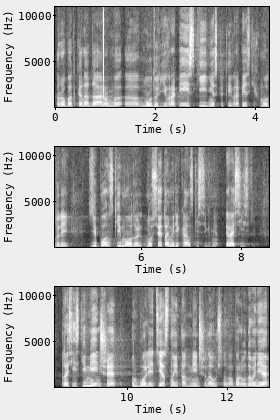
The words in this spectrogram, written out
робот Канадарм, э, модуль европейский, несколько европейских модулей, японский модуль, но все это американский сегмент и российский. Российский меньше, он более тесный, там меньше научного оборудования,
